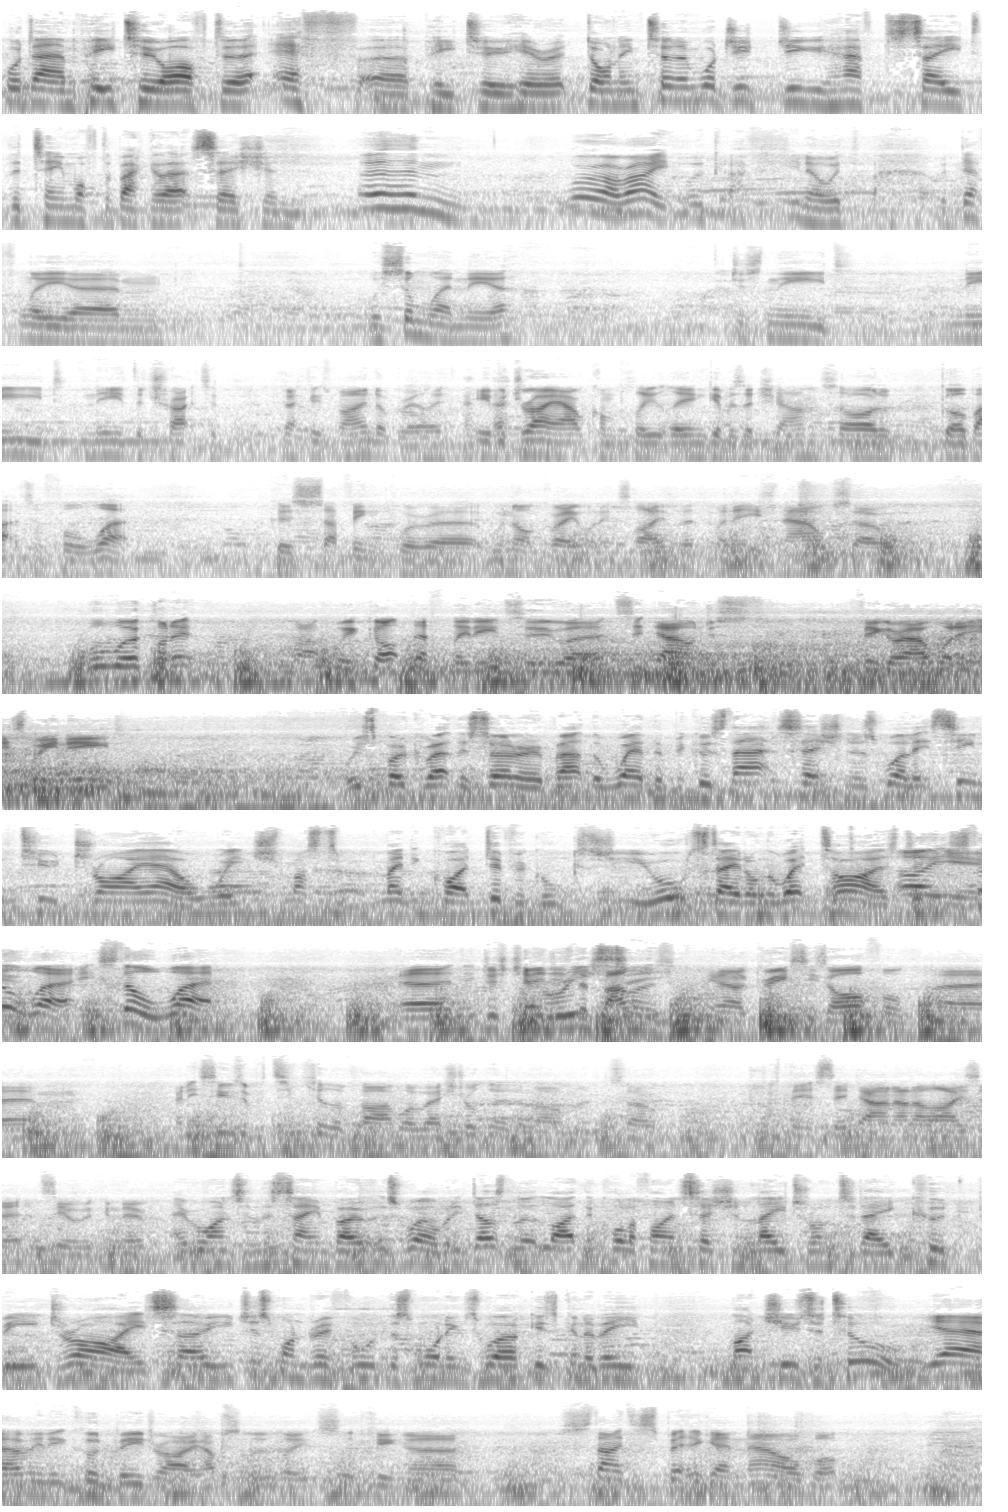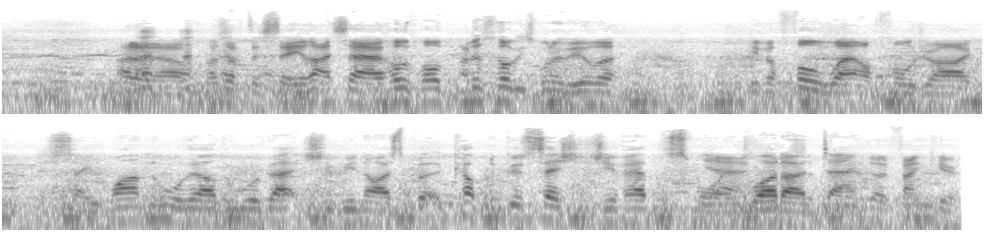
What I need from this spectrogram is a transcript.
Well, Dan, P2 after FP2 uh, here at Donington, and what do you, do you have to say to the team off the back of that session? Um, we're all right. We're, you know, we're, we're definitely um, we're somewhere near. Just need need need the track to make its mind up. Really, either dry out completely and give us a chance, or go back to full wet. Because I think we're uh, we're not great when it's like when it is now. So we'll work on it. But we've got definitely need to uh, sit down, just figure out what it is we need. We spoke about this earlier about the weather because that session as well, it seemed to dry out, which must have made it quite difficult because you all stayed on the wet tyres, oh, it's you? still wet. It's still wet. Uh, it just changes greasy. the balance. Yeah, greasy's awful. Um, seems a particular part where we're struggling at the moment. So just need to sit down, analyse it, and see what we can do. Everyone's in the same boat as well, but it does look like the qualifying session later on today could be dry. So you just wonder if all this morning's work is going to be much use at all. Yeah, I mean it could be dry. Absolutely, it's looking uh, starting to spit again now, but I don't know. I just have to say, like I say, I, hope, I just hope it's one or the other, either full wet or full dry. Just say one or the other would actually be nice, but a couple of good sessions you've had this morning. Yeah, well done, Dan. Good, thank you.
